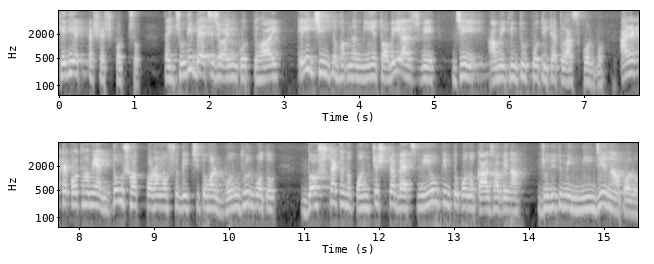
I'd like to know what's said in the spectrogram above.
কেরিয়ারটা শেষ করছ। তাই যদি ব্যাচে জয়েন করতে হয়, এই চিন্তা ভাবনা নিয়ে তবেই আসবে যে আমি কিন্তু প্রতিটা ক্লাস করব। আর একটা কথা আমি একদম সৎ পরামর্শ দিচ্ছি তোমার বন্ধুর মতো, দশটা কেন পঞ্চাশটা ব্যাচ নিয়েও কিন্তু কোনো কাজ হবে না, যদি তুমি নিজে না পড়ো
